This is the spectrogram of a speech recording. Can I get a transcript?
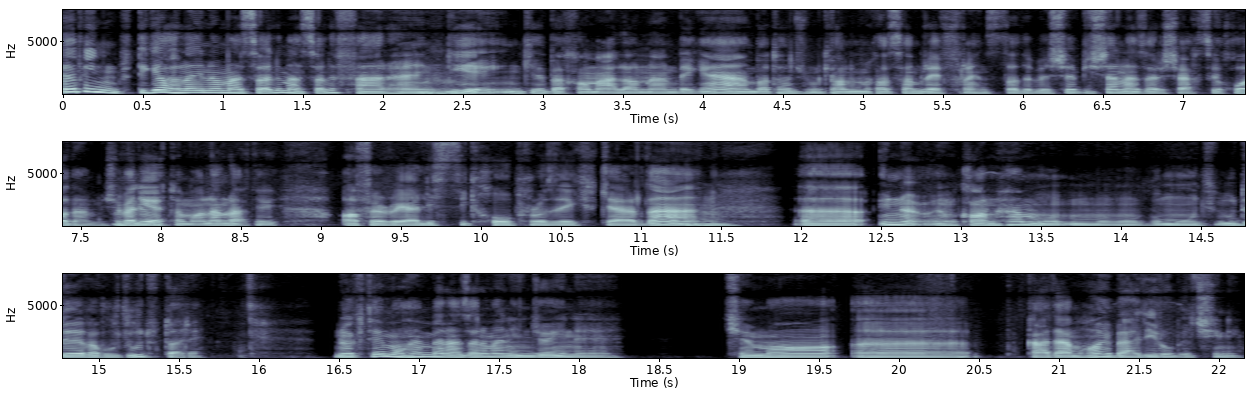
ببین دیگه حالا اینا مسائل مسائل فرهنگیه. اینکه بخوام الان من بگم با به که حالا می‌خواستم رفرنس داده بشه بیشتر نظر شخصی خودم میشه. ولی احتمالا وقتی آفر ریالیستیک هوپ رو ذکر کردن این امکان هم موجوده و وجود داره. نکته مهم به نظر من اینجا اینه که ما قدم های بعدی رو بچینیم.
